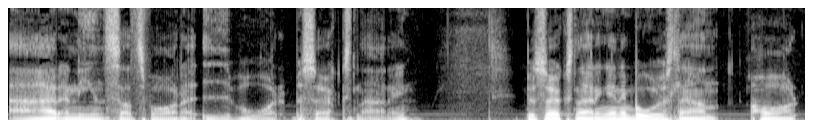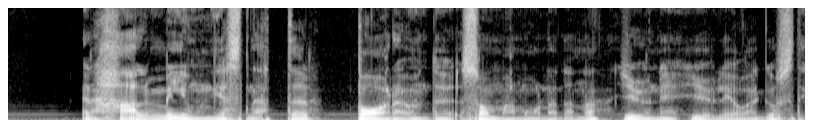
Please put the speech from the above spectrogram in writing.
är en insatsvara i vår besöksnäring. Besöksnäringen i Bohuslän har en halv miljon gästnätter bara under sommarmånaderna juni, juli och augusti.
